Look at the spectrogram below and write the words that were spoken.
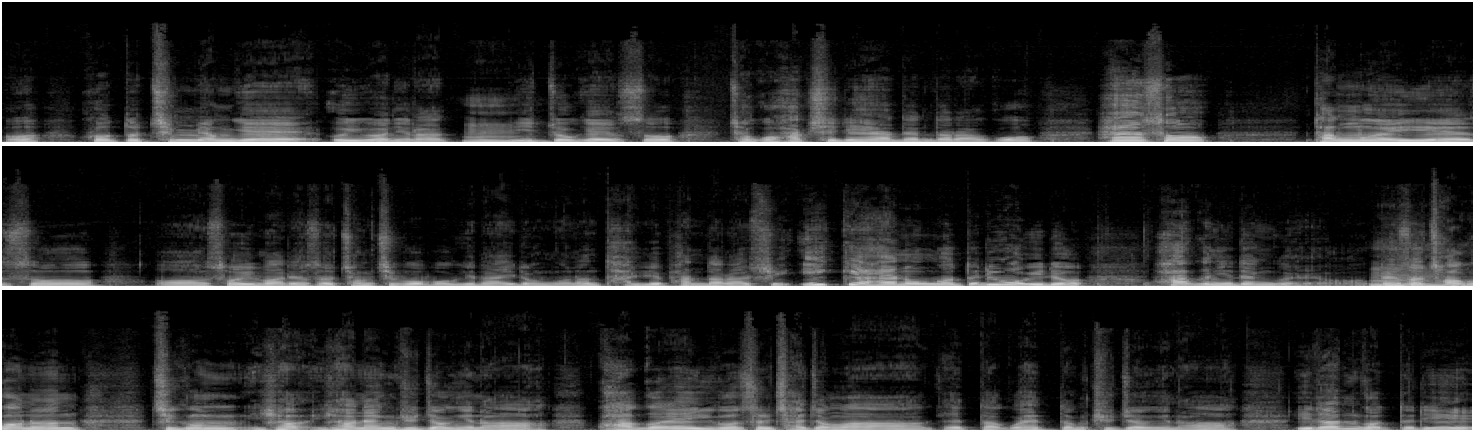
어 그것도 친명계 의원이나 음. 이쪽에서 저거 확실히 해야 된다라고 해서 당무회의에서 어 소위 말해서 정치보복이나 이런 거는 달리 판단할 수 있게 해놓은 것들이 오히려 화근이 된 거예요. 그래서 음. 저거는 지금 현, 현행 규정이나 과거에 이것을 제정하겠다고 했던 규정이나 이런 것들이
